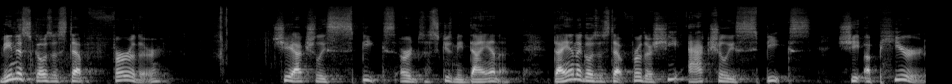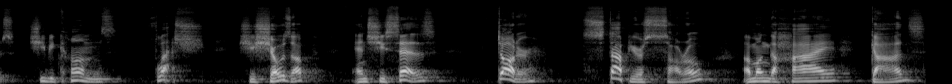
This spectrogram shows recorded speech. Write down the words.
Venus goes a step further. She actually speaks, or excuse me, Diana. Diana goes a step further. She actually speaks. She appears. She becomes flesh. She shows up and she says, Daughter, stop your sorrow. Among the high gods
